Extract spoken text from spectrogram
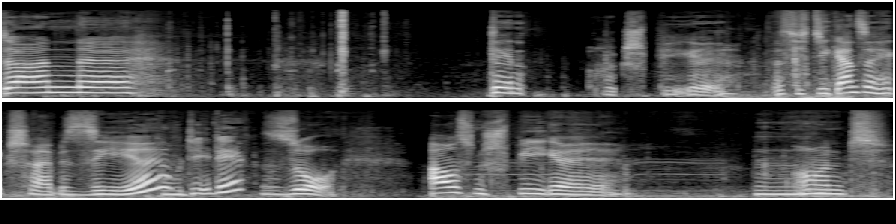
Dann äh, den Rückspiegel, dass ich die ganze Heckscheibe sehe. Gute Idee. So, Außenspiegel. Und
